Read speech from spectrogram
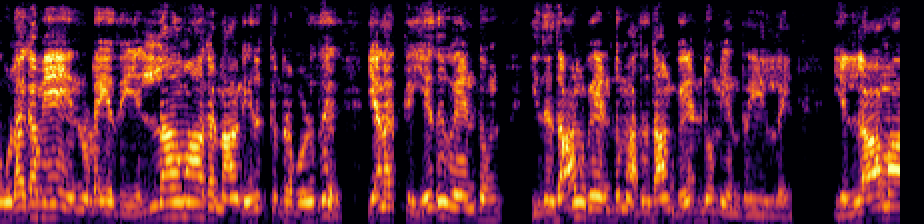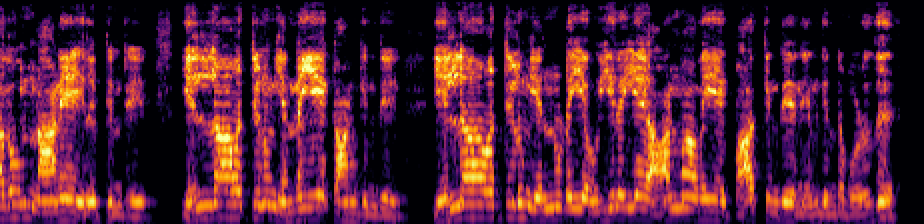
உலகமே என்னுடையது. எல்லாமாக நான் இருக்கின்ற பொழுது எனக்கு எது வேண்டும்? இதுதான் வேண்டும் அதுதான் வேண்டும் என்று இல்லை. எல்லாமாகவும் நானே இருக்கின்றேன். எல்லாவற்றிலும் என்னையே காண்கின்றேன். எல்லாவற்றிலும் என்னுடைய உயிரையே ஆன்மாவையே பார்க்கின்றேன் என்கின்ற பொழுது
